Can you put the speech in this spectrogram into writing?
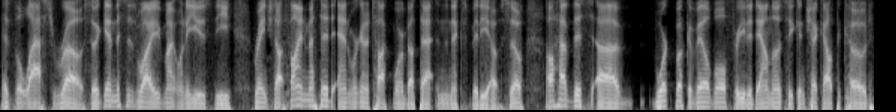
as the last row. So again, this is why you might want to use the range.find method, and we're going to talk more about that in the next video. So I'll have this uh, workbook available for you to download so you can check out the code.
